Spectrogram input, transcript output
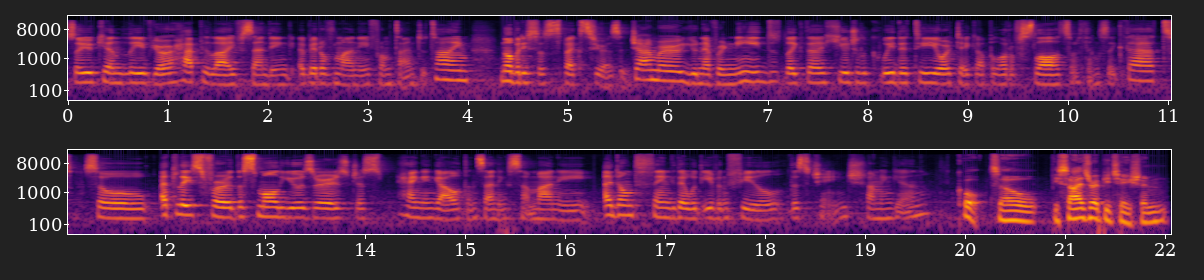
So you can live your happy life sending a bit of money from time to time. Nobody suspects you as a jammer. You never need like the huge liquidity or take up a lot of slots or things like that. So at least for the small users, just hanging out and sending some money, I don't think they would even feel this change coming in. Cool. So, besides reputation,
